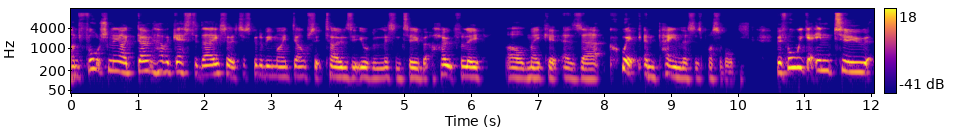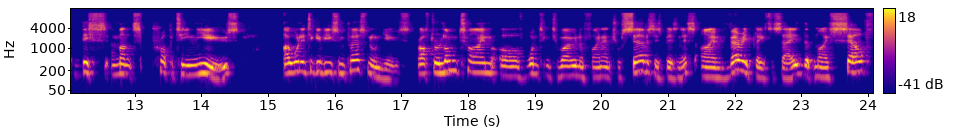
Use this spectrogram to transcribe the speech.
Unfortunately, I don't have a guest today, so it's just going to be my dulcet tones that you're going to listen to, but hopefully, I'll make it as uh, quick and painless as possible. Before we get into this month's property news, I wanted to give you some personal news. After a long time of wanting to own a financial services business, I'm very pleased to say that myself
